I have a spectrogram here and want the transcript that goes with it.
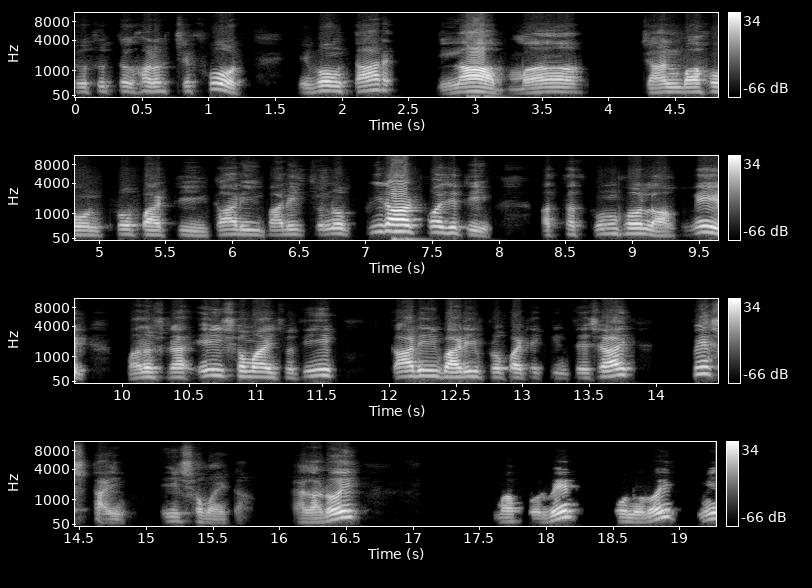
চতুর্থ ঘর হচ্ছে ফোর্থ এবং তার লাভ, মা, যানবাহন প্রপার্টি গাড়ি, বাড়ির জন্য বিরাট পজিটিভ অর্থাৎ কুম্ভ লগ্নের মানুষরা এই সময় যদি গাড়ি, বাড়ি প্রপার্টি কিনতে চায় বেস্ট টাইম এই সময়টা। এগারোই মাফ করবেন, পনেরোই মে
